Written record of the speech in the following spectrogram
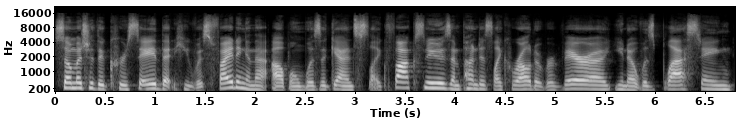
so much of the crusade that he was fighting in that album was against like Fox News and pundits like Geraldo Rivera, you know, was blasting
